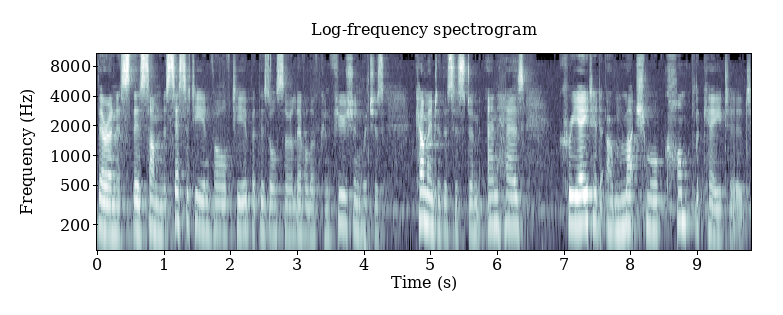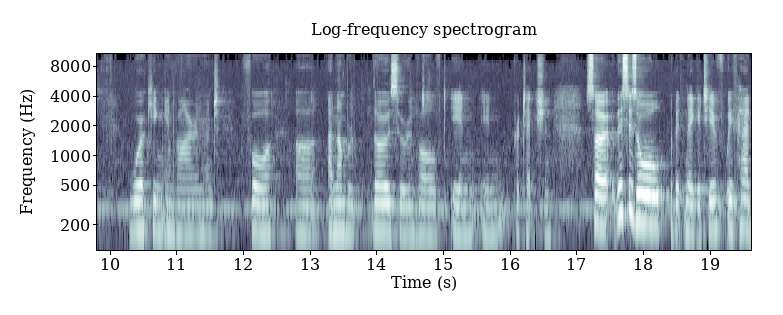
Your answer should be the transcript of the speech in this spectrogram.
there are, there's some necessity involved here, but there's also a level of confusion which has come into the system and has created a much more complicated working environment for uh, a number of those who are involved in, in protection. So, this is all a bit negative. We've had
